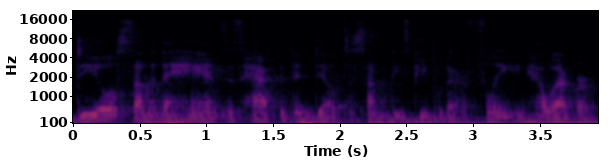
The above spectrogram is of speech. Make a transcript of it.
deal some of the hands that have to been dealt to some of these people that are fleeing. However,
